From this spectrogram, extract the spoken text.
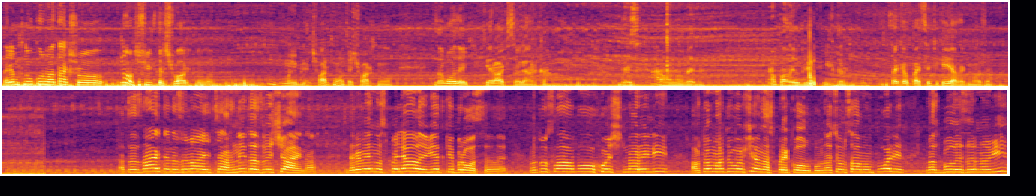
Перемкнув курва так, що ну, фільтр чваркнуло. Ну, Думаю, блядь, чваркнуло, це чваркнуло. Заводить, херак, солярка. Десь, а воно видно. Я палив, блядь, фільтр. Це капець, це тільки я так можу. А це, знаєте, називається гнида звичайна. Деревину спиляли, ветки бросили. Ну тут, слава Богу, хоч на релі. А в тому году взагалі у нас прикол був. На цьому самому полі у нас були зернові,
